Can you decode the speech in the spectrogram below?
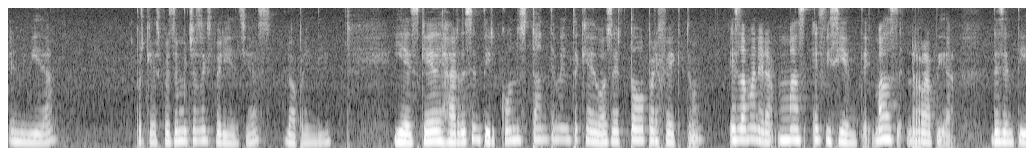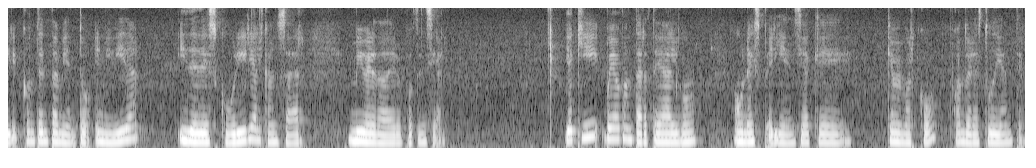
en mi vida, porque después de muchas experiencias lo aprendí, y es que dejar de sentir constantemente que debo hacer todo perfecto es la manera más eficiente, más rápida de sentir contentamiento en mi vida y de descubrir y alcanzar mi verdadero potencial. Y aquí voy a contarte algo o una experiencia que, que me marcó cuando era estudiante.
